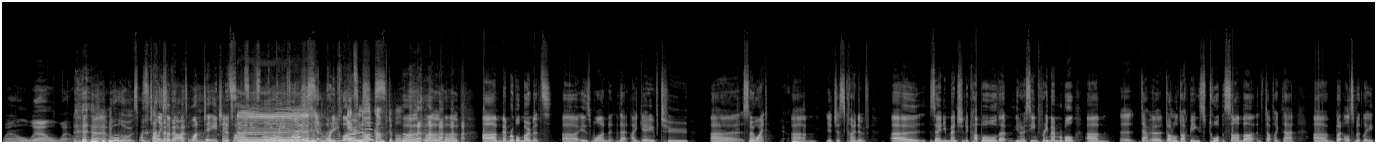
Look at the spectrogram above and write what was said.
well, well, well. Ooh, so what's the tally so far? It's one to each and a It's- tie. it's looking pretty close. It's getting pretty Looking close. It's not comfortable. Uh, memorable moments uh, is one that I gave to uh, Snow White. Um, it just kind of uh, Zane, you mentioned a couple that you know seemed pretty memorable. Um, uh, da- uh, Donald Duck being taught the samba and stuff like that. Um, but ultimately,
